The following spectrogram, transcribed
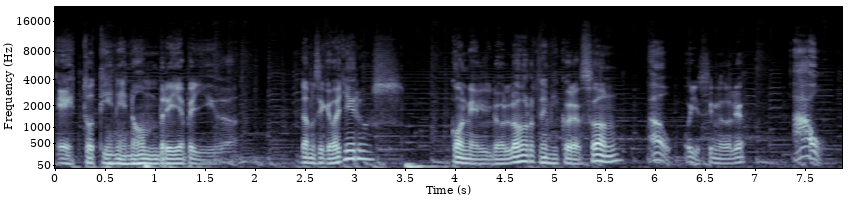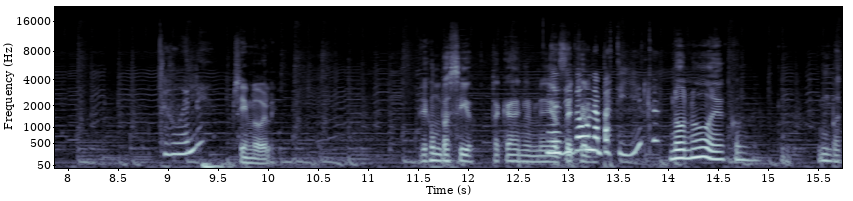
esto tiene nombre y apellido. Damas y caballeros, con el dolor de mi corazón... ¡Au! Oye, sí me dolió. ¡Au! ¿Te duele? Sí me duele. Es un vacío, está acá en el medio. ¿Necesitas una pastillita? No, no, es con... un va-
